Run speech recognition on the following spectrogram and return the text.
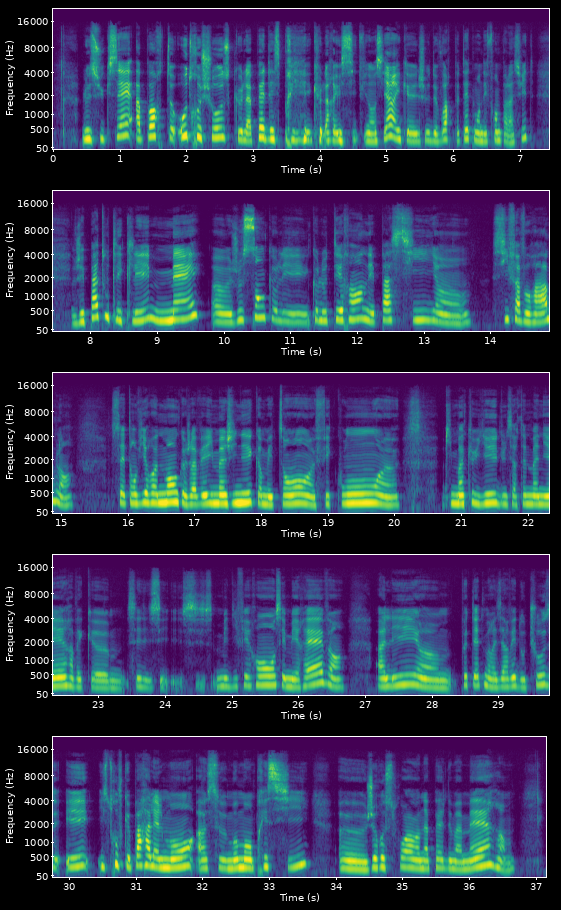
le succès apporte autre chose que la paix de l'esprit et que la réussite financière et que je vais devoir peut-être m'en défendre par la suite. J'ai pas toutes les clés, mais euh, je sens que, le terrain n'est pas si, euh, si favorable. Cet environnement que j'avais imaginé comme étant euh, fécond, qui m'accueillait d'une certaine manière avec mes différences et mes rêves, euh, peut-être me réserver d'autres choses. Et il se trouve que parallèlement à ce moment précis, euh, je reçois un appel de ma mère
